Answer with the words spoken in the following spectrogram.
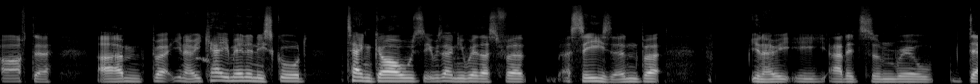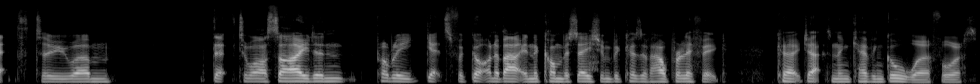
after. Um, but you know he came in and he scored ten goals. He was only with us for a season, but you know he, he added some real depth to um, depth to our side and probably gets forgotten about in the conversation because of how prolific Kirk Jackson and Kevin Gall were for us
